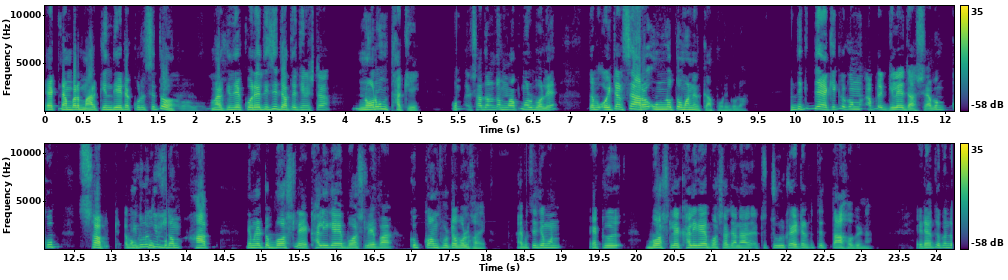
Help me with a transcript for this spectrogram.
এক নাম্বার মার্কিন দিয়ে এটা করেছি তো। মার্কিন দিয়ে করে দিছি যাতে জিনিসটা নরম থাকে। সাধারণত মকমল বলে। তবে ওইটার চেয়ে আরও উন্নত মানের কাপড় এগুলো। দিক দিয়ে এক এক রকম আপনার গ্লেজ আসে এবং খুব সফট এবং খুব একদম হাত যেমন একটু বসলে খালি গায়ে বসলে বা খুব কমফোর্টেবল হয়। আর যেমন একটু বসলে খালি গায়ে বসা যায় না একটু চুলকা এটার ভিতরে তা হবে না। এটা তো কিন্তু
